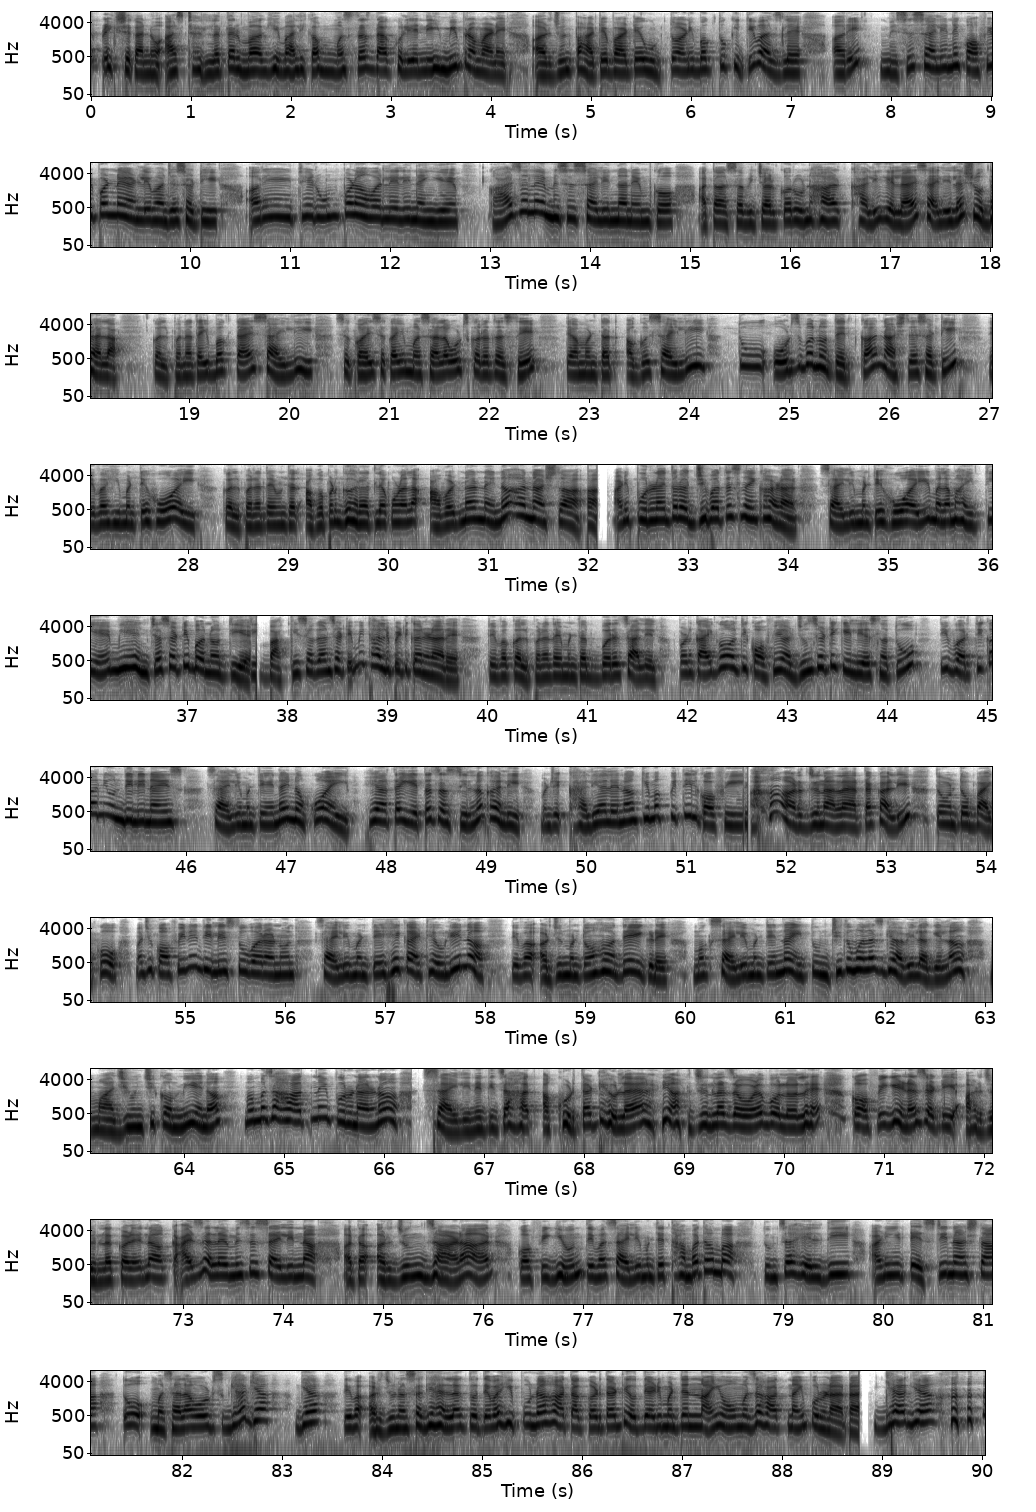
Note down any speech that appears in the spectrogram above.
प्रेक्षकांनो आज ठरलं तर मग ही मालिका मस्तच दाखवली आहे. नेहमीप्रमाणे अर्जुन पहाटे पहाटे उठतो आणि बघ तू किती वाजले. अरे मिसेस सॅलीने कॉफी पण नाही आणली माझ्यासाठी. अरे इथे रूम पण आवरलेली नाही आहे काय झालं आहे मिसेस सॅलींना नेमकं? आता असा विचार करून हा खाली गेला आहे सायलीला शोधायला. कल्पनाताई बघताय सायली सकाळी सकाळी मसाला ओट्स करत असते. त्या म्हणतात अगं सायली तू ओट्स बनवतेत का नाश्त्यासाठी? तेव्हा ही म्हणते हो आई. कल्पनाताई म्हणतात अगं पण घरातल्या कोणाला आवडणार नाही ना हा नाश्ता? आणि पूर्ण तर अजिबातच नाही खाणार. सायली म्हणते हो आई मला माहिती आहे मी ह्यांच्यासाठी बनवतीये. बाकी सगळ्यांसाठी मी थालीपीठ करणार आहे. तेव्हा कल्पनाताई म्हणतात बरं चालेल. पण काय गं ती कॉफी अर्जुनसाठी केली आहेस ना तू? ती वरती का नेऊन दिली नाहीस? सायली म्हणते नाही नको आई हे आता येतच असतील ना खाली. म्हणजे खाली आले ना की मग पितील कॉफी? अर्जुन आला आता खाली. तो म्हणतो बायको म्हणजे कॉफी नाही दिलीस तू वर आणून. सायली म्हणते हे काय ठेवली ना? तेव्हा अर्जुन म्हणतो हां दे इकडे. मग सायली म्हणते नाही तुमची तुम्हालाच घ्यावी लागेल ना. माझी उंची कमी आहे ना मग माझा हात नाही पुरणार ना. सायलीने तिचा हात आखुडता ठेवलाय आणि अर्जुनला जवळ बोलवलंय कॉफी घेण्यासाठी. अर्जुनला कळे ना काय झालंय मिसेस सायलींना? आता अर्जुन जाणार कॉफी घेऊन तेव्हा सायली म्हणते थांबा थांबा तुमचा हेल्दी आणि टेस्टी नाश्ता तो मसाला ओट्स घ्या घ्या घ्या. तेव्हा अर्जुन असा घ्यायला लागतो तेव्हा ही पुन्हा हात आकडता ठेवते आणि म्हणते नाही हो माझा हात नाही पुरणार. घ्या घ्या.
